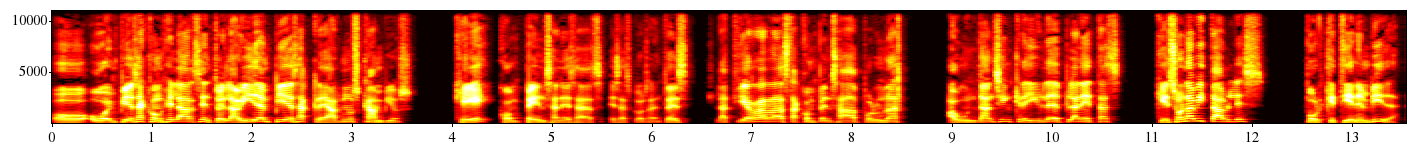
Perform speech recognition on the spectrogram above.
o, o empieza a congelarse, entonces la vida empieza a crear unos cambios que compensan esas, esas cosas. Entonces, la Tierra ahora está compensada por una abundancia increíble de planetas que son habitables porque tienen vida.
